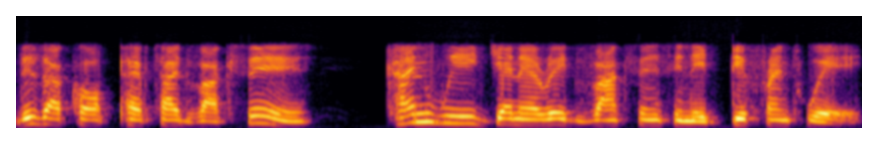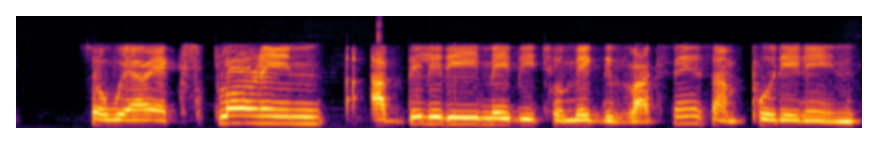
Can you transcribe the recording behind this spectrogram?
These are called peptide vaccines. Can we generate vaccines in a different way? So we are exploring ability maybe to make the vaccines and put it in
